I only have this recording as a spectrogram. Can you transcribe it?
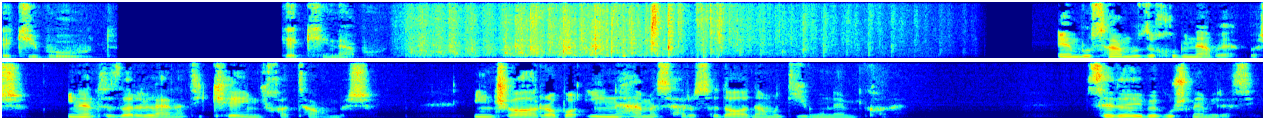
یکی بود یکی نبود. امروز هم روز خوبی نباید باشه. این انتظار لعنتی کی می‌خواد تمام بشه؟ این چهار را با این همه سر و صدا آدم و دیوونه می‌کنه. صدایی به گوش نمی‌رسید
